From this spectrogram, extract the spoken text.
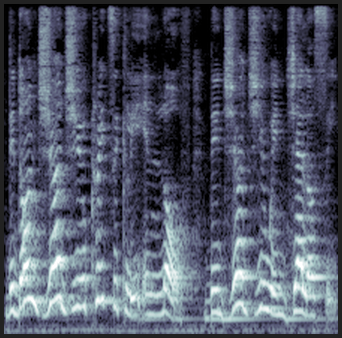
They don't judge you critically in love. They judge you in jealousy.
